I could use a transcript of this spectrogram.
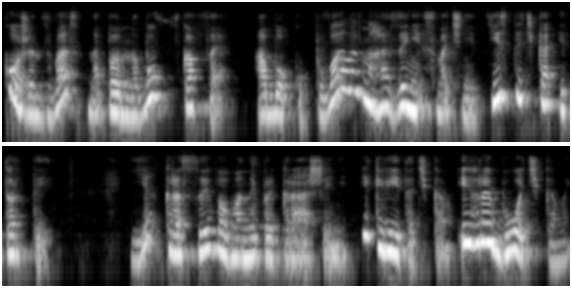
Кожен з вас, напевно, був в кафе або купували в магазині смачні тістечка і торти. Як красиво вони прикрашені і квіточками, і грибочками,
